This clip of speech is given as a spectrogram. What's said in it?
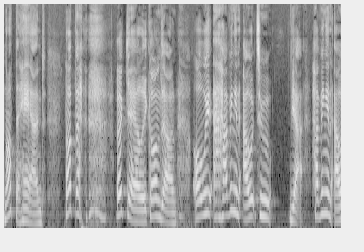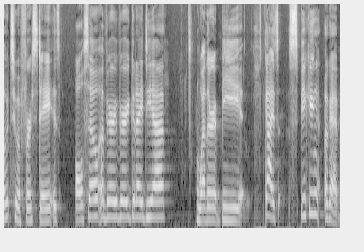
not the hand, not the. Okay, Ellie, calm down. Always having an out to, yeah, having an out to a first date is also a very, very good idea. Whether it be, guys, speaking, okay,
